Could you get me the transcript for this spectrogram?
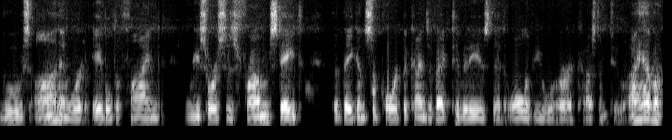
moves on and we're able to find resources from state that they can support the kinds of activities that all of you are accustomed to. I have a,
